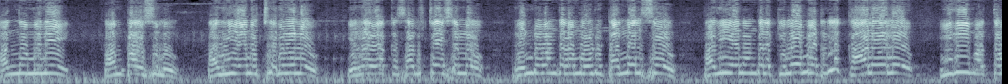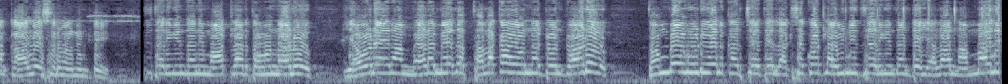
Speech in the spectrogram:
పంతొమ్మిది పంప్ హౌసులు పదిహేను చెరువులు ఇరవై ఒక్క సబ్ స్టేషన్లు రెండు వందల మూడు టన్నెల్స్ పదిహేను వందల కిలోమీటర్ల కాలువలు. ఇది మొత్తం కాళేశ్వరం అని అంటే జరిగిందని మాట్లాడుతూ ఉన్నాడు. ఎవడైనా మెడ మీద తలకాయ ఉన్నటువంటి వాడు తొంభై మూడు వేలు ఖర్చు అయితే లక్ష కోట్ల అవినీతి జరిగిందంటే ఎలా నమ్మాలి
